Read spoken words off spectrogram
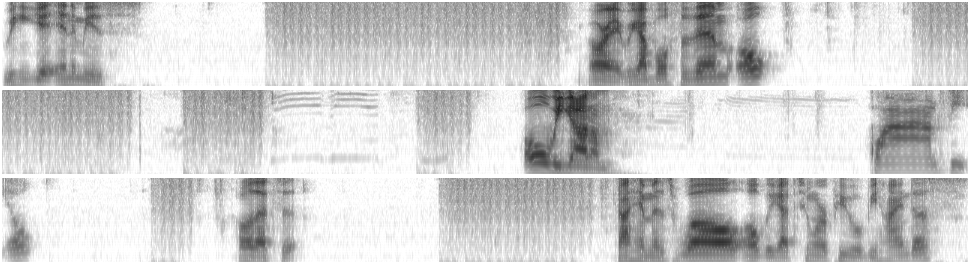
We can get enemies. Alright, we got both of them. Oh. Oh, we got him. Quan Oh. Oh, that's it. Got him as well. Oh, we got two more people behind us.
